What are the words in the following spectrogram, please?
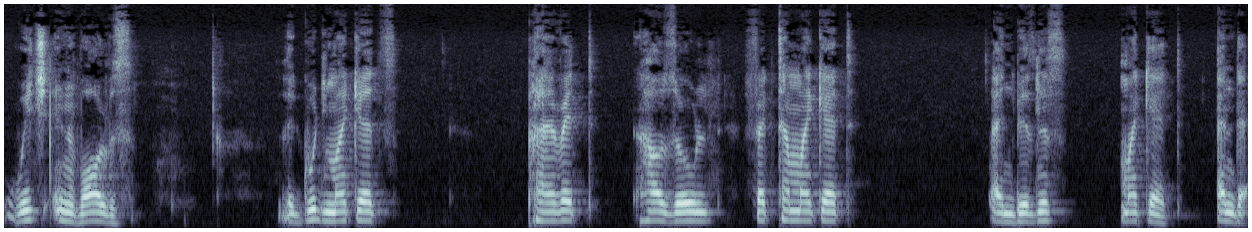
which involves the good markets, private household, factor market, and business market. And the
